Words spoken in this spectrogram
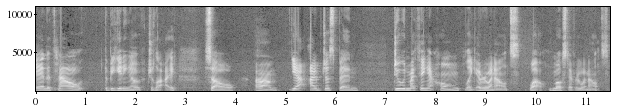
and it's now the beginning of July. So, um, yeah, I've just been doing my thing at home like everyone else. Well, most everyone else.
